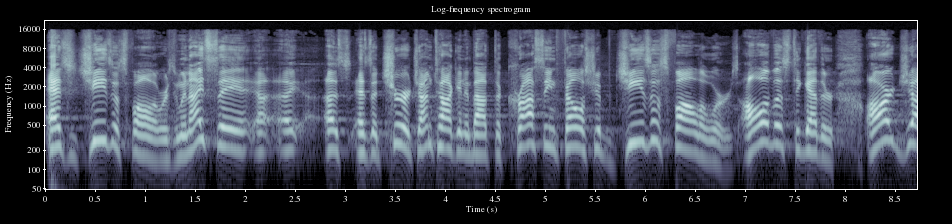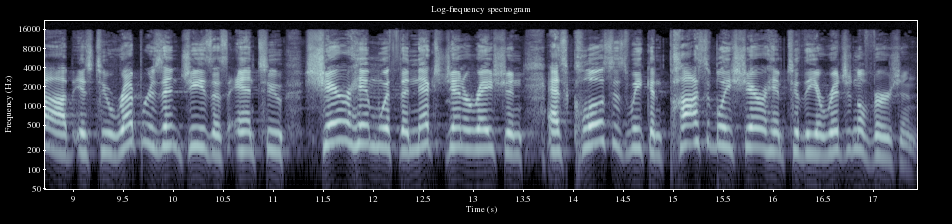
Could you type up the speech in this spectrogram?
as Jesus followers, when I say uh, uh, us as a church, I'm talking about the Crossing Fellowship Jesus followers, all of us together. Our job is to represent Jesus and to share him with the next generation as close as we can possibly share him to the original version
